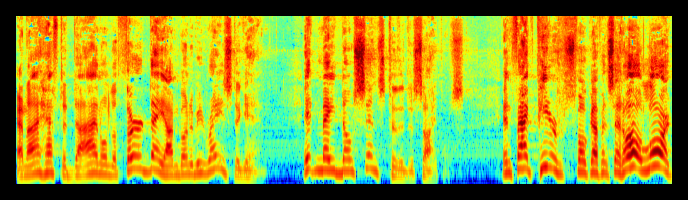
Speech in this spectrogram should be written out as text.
and I have to die, and on the third day I'm going to be raised again. It made no sense to the disciples. In fact, Peter spoke up and said, Oh Lord,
